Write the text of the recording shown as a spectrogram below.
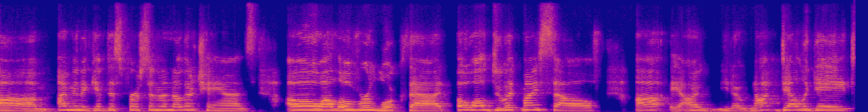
um, I'm going to give this person another chance. Oh, I'll overlook that. Oh, I'll do it myself. Uh, I, you know, not delegate,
